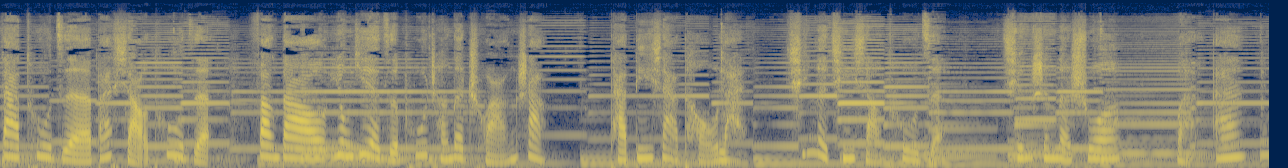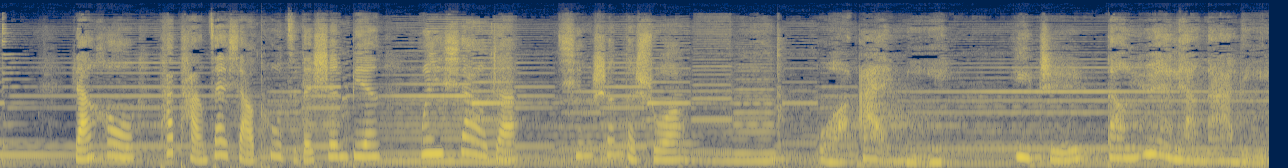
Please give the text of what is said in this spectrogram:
大兔子把小兔子放到用叶子铺成的床上，它低下头来，亲了亲小兔子，轻声地说：“晚安。”然后，他躺在小兔子的身边，微笑着，轻声地说：“我爱你，一直到月亮那里，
